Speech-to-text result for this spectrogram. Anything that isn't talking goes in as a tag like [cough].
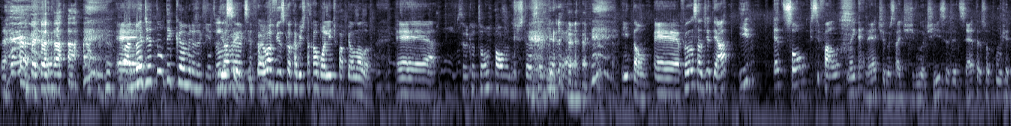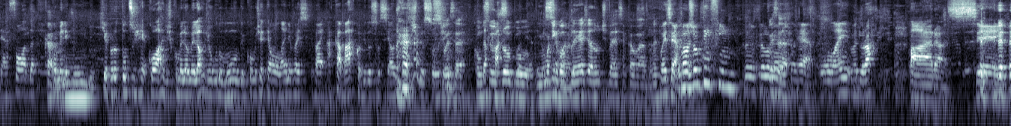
[laughs] É. Ah, não adianta não ter câmeras aqui, então Eu não dá pra sei, ver o que você faz. o aviso que eu acabei de tacar uma bolinha de papel na lã. É, Sendo que eu tô a um palmo de distância aqui. [laughs] Então, é, foi lançado GTA e é só o que se fala na internet, nos sites de notícias, etc. Sobre como GTA é foda, Cara, como ele mundo. quebrou todos os recordes, como ele é o melhor jogo do mundo e como GTA Online vai, vai acabar com a vida social de muitas [laughs] pessoas. Pois é, como se o jogo. Em uma single semana. player já não tivesse acabado, né? Pois é. Mas o jogo tem fim, pe- pelo Pois menos. é. É, o online vai durar para sempre.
